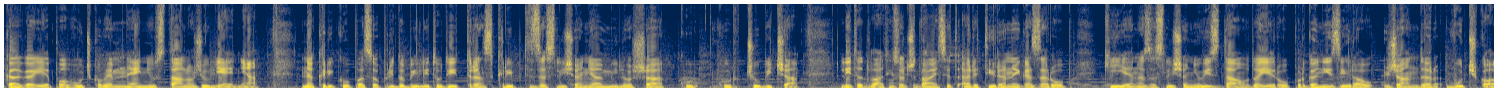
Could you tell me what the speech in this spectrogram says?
kar ga je po Vučkovem mnenju stalo življenja. Na kriku pa so pridobili tudi transkript zaslišanja Miloša Kur Kurčubiča, leta 2020 aretiranega za rob, ki je na zaslišanju izdal, da je rob organiziral žandar Vučko.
